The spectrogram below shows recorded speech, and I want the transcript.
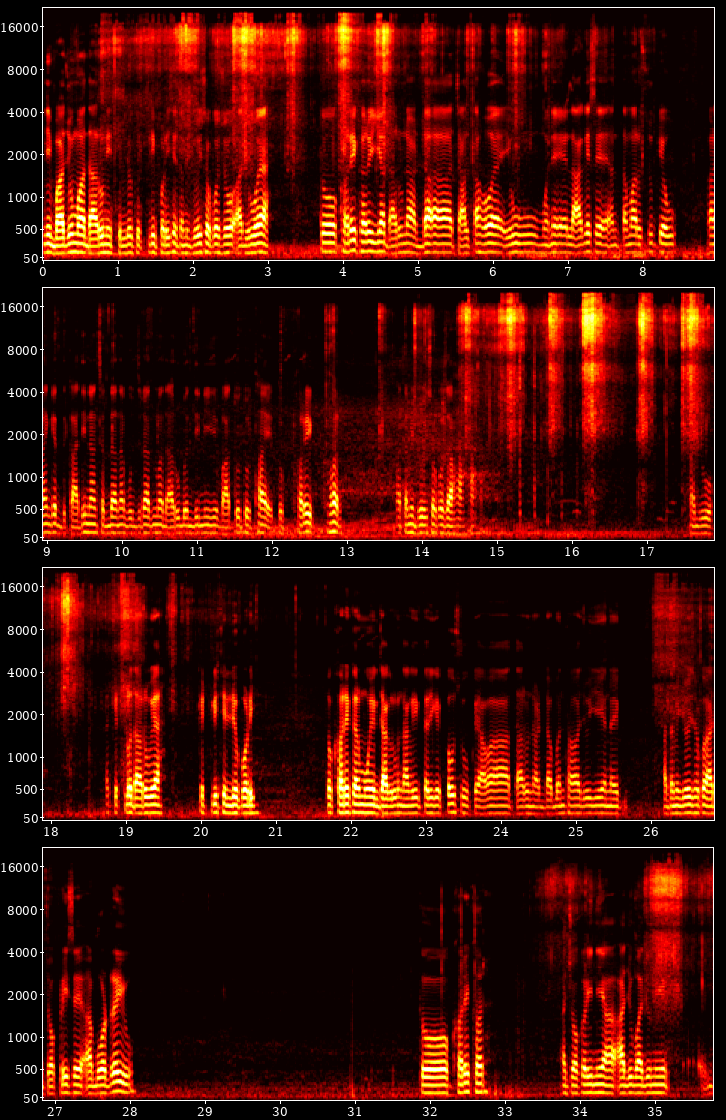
ની બાજુમાં દારૂની થેલીઓ કેટલી પડી છે તમે જોઈ શકો છો. આ જોયા તો ખરેખર અહીંયા દારૂના અડ્ડા ચાલતા હોય એવું મને લાગે છે અને તમારું શું કહેવું? કારણ કે ગાંધીના શબ્દના ગુજરાતમાં દારૂબંધીની વાતો તો થાય, તો ખરેખર આ તમે જોઈ શકો છો. હા હા આ જુઓ. આ કેટલો દારૂ આ? કેટલી થેલીઓ પડી? તો ખરેખર હું એક જાગૃત નાગરિક તરીકે કહું છું કે આવા દારૂના અડ્ડા બંધ થવા જોઈએ અને આ તમે જોઈ શકો આ ચોકડી છે, આ બોર્ડ રહ્યું. તો ખરેખર આ ચોકડીની આજુબાજુની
